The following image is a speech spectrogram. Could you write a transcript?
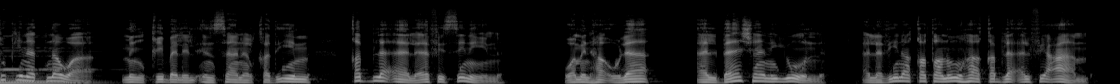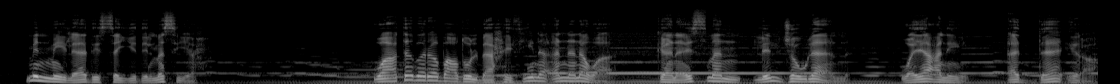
سكنت نوى من قبل الإنسان القديم قبل آلاف السنين ومن هؤلاء الباشانيون الذين قطنوها قبل ألف عام من ميلاد السيد المسيح. واعتبر بعض الباحثين أن نوى كان اسما للجولان ويعني الدائرة.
